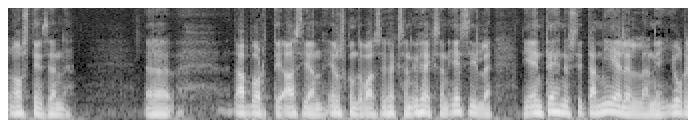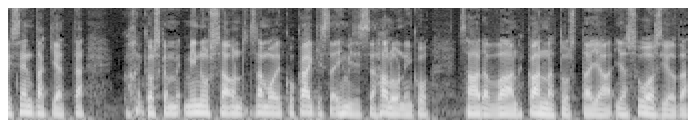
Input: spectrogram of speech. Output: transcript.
nostin sen aborttiasian eduskuntavaalissa 99 esille, niin en tehnyt sitä mielelläni juuri sen takia, että koska minussa on samoin kuin kaikissa ihmisissä halu niin kuin saada vaan kannatusta ja, ja suosiota,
